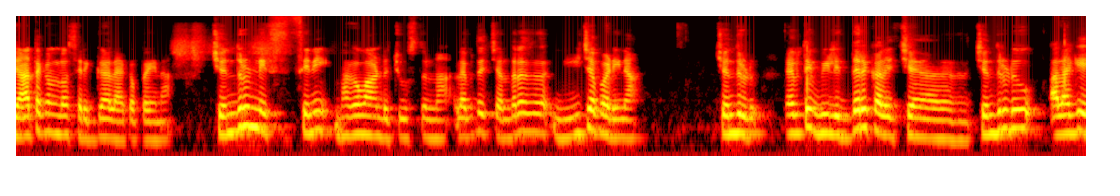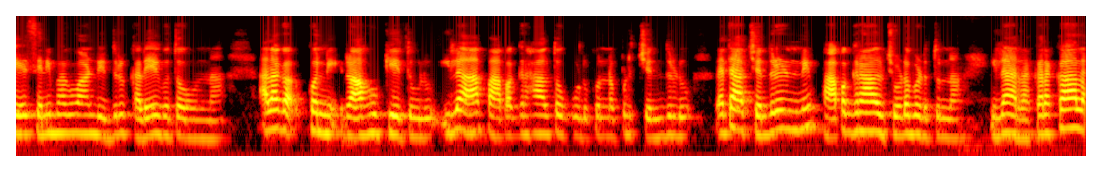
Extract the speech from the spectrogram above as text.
జాతకంలో సరిగ్గా లేకపోయినా చంద్రుడిని శని భగవానుడు చూస్తున్నా లేకపోతే చంద్ర నీచపడిన చంద్రుడు లేకపోతే వీళ్ళిద్దరు కలి చ- చంద్రుడు అలాగే శని భగవానుడు ఇద్దరు కలయికతో ఉన్న అలాగా కొన్ని రాహుకేతువులు ఇలా పాపగ్రహాలతో కూడుకున్నప్పుడు చంద్రుడు లేకపోతే ఆ చంద్రుడిని పాపగ్రహాలు చూడబడుతున్న ఇలా రకరకాల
